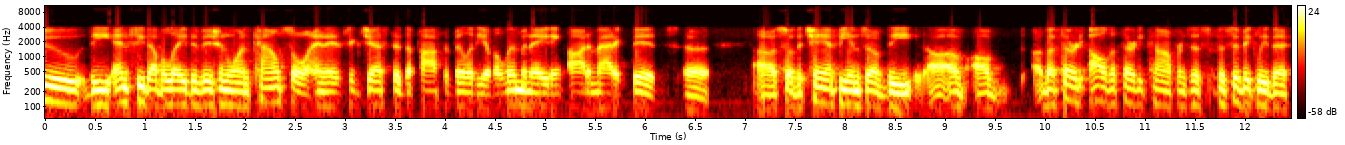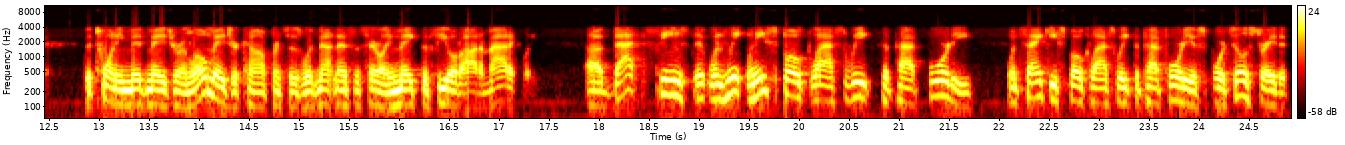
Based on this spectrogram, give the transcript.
to the NCAA Division One Council and had suggested the possibility of eliminating automatic bids. Uh, uh, so the champions of the of, of the thirty all the thirty conferences, specifically the the twenty mid major and low major conferences, would not necessarily make the field automatically. Uh, that seems that when he when he spoke last week to Pat Forde when Sankey spoke last week to Pat Forde of Sports Illustrated,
